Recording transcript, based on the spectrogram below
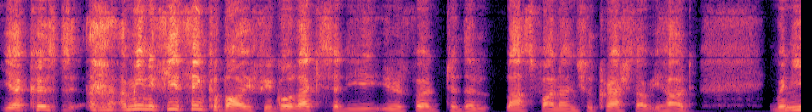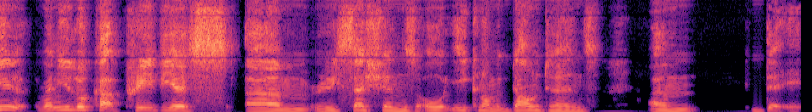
Yeah, because I mean, if you think about, if you go, like you said, you, you referred to the last financial crash that we had when you when you look at previous um, recessions or economic downturns, um, the,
